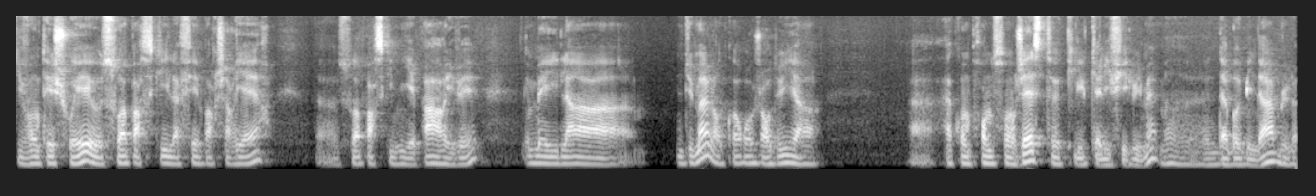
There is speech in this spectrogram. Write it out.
qui vont échouer, euh, soit parce qu'il a fait marche arrière, euh, soit parce qu'il n'y est pas arrivé. Mais il a du mal encore aujourd'hui à, comprendre son geste qu'il qualifie lui-même hein, d'abominable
